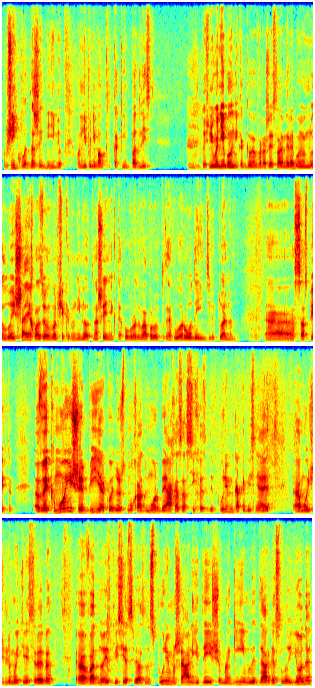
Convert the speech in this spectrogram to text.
вообще никакого отношения не имел. Он не понимал, как к ним подлезть. То есть у него не было, никак выражая словами Рэба, он лой шаяхлаза, он вообще к этому не имел отношения, к такого рода вопросу, к такого рода интеллектуальным э, с аспектам. Век моише биер кведужит мухадмур беаха засихас депурим, как объясняет э, мой учитель, мой тесть Рэбе, э, в одной из бесед, связанных с Пурим, Шааль Едейши Магиим Лидарга Слой Йода,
